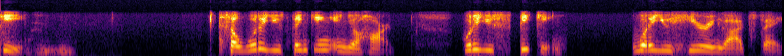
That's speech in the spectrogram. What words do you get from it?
he. So, what are you thinking in your heart? What are you speaking? What are you hearing God say?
